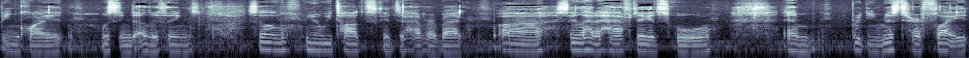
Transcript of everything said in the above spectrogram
being quiet, listening to other things. So, you know, we talked. It's good to have her back. Uh, Sayla had a half day at school, and Brittany missed her flight,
